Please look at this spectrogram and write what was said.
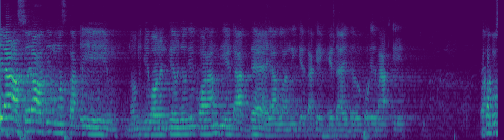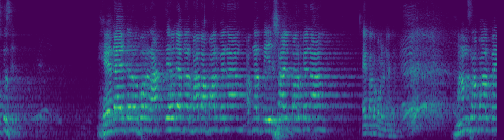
ইলা সিরাতিল মুস্তাকিম। নবীজি বলেন, কেউ যদি কোরআন দিয়ে ডাক দেয়, আল্লাহ নিজে তাকে হেদায়েতের উপরে রাখে। কথা বুঝতেছে? হেদায়েতের উপরে রাখতে হলে আপনার বাবা পারবে না, আপনার পীর সাহেব পারবে না। এই কথা বলেন না কেন? হামজা পারবে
